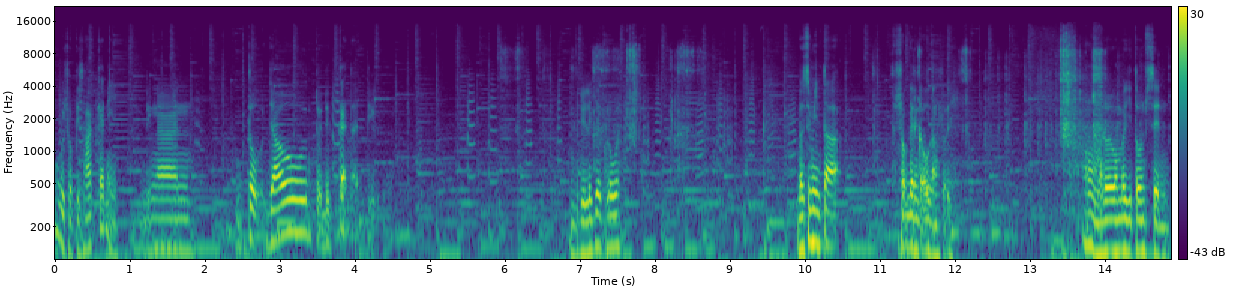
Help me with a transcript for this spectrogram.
Oh, Shopee sakan ni. Dengan untuk jauh, untuk dekat tak ada. Beli lagi glow wall. Tu minta shotgun kat orang tak boleh. Oh, ada orang bagi Thompson.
